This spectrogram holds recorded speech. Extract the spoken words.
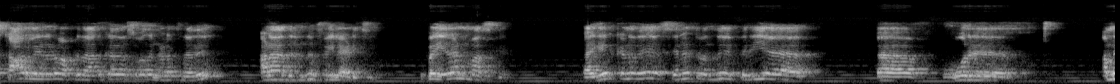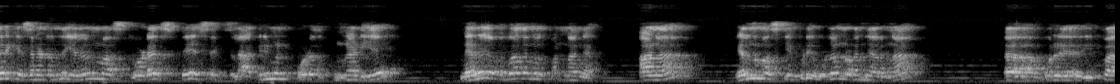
ஸ்டார் லைனரும் அப்படிதான். அதுக்காக தான் சோதனை நடத்தினது. ஆனா அது வந்து ஃபெயில் ஆயிடுச்சு. இப்ப எலன் மாஸ்க் ஏற்கனவே செனட் வந்து பெரிய ஒரு அமெரிக்க செனட் வந்து எலன் மாஸ்கோட ஸ்பேஸ் எக்ஸ்ல அக்ரிமெண்ட் போடுறதுக்கு முன்னாடியே நிறைய விவாதங்கள் பண்ணாங்க. ஆனா எலன் மாஸ்க் எப்படி உள்ள நுழைஞ்சாருன்னா ஒரு இப்ப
